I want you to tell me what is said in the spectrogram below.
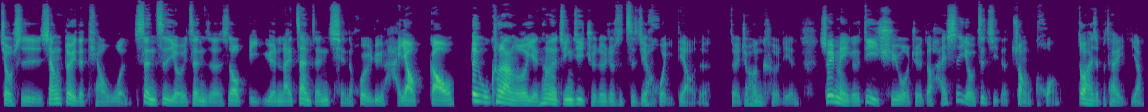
就是相对的调稳，甚至有一阵子的时候比原来战争前的汇率还要高。对乌克兰而言，他们的经济绝对就是直接毁掉的。对，就很可怜，所以每个地区我觉得还是有自己的状况，都还是不太一样。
